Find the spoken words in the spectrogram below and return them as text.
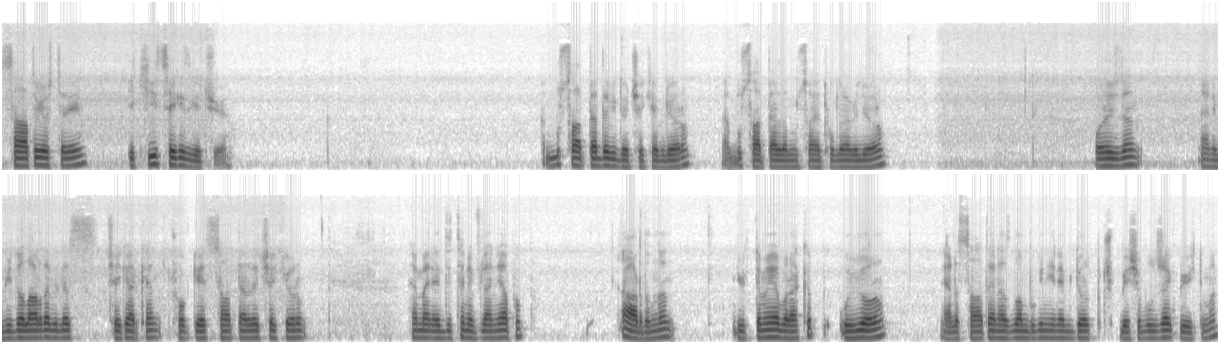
Saati göstereyim. 2'yi 8 geçiyor. Bu saatlerde video çekebiliyorum. Yani bu saatlerde müsait olabiliyorum. O yüzden yani videolarda bile çekerken çok geç saatlerde çekiyorum. Hemen editini falan yapıp ardından yüklemeye bırakıp uyuyorum. Yani saat en azından bugün yine bir 4.30-5'i bulacak büyük ihtimal.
